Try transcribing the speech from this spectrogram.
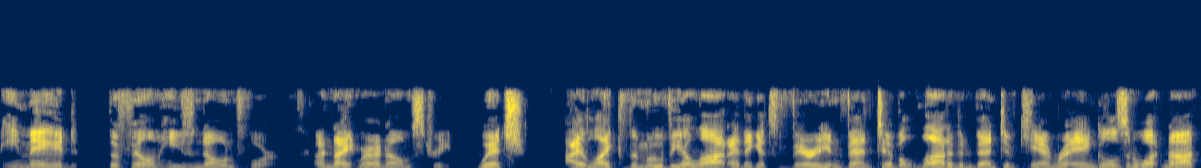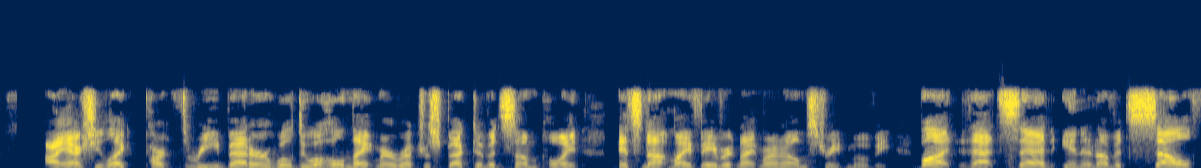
he made the film he's known for, A Nightmare on Elm Street, which I like the movie a lot. I think it's very inventive, a lot of inventive camera angles and whatnot. I actually like part three better. We'll do a whole Nightmare retrospective at some point. It's not my favorite Nightmare on Elm Street movie. But that said, in and of itself,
